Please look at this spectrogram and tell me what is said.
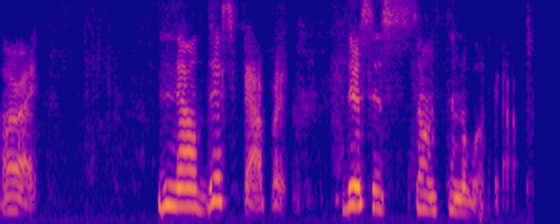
All right. Now, this fabric, this is something to look at.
